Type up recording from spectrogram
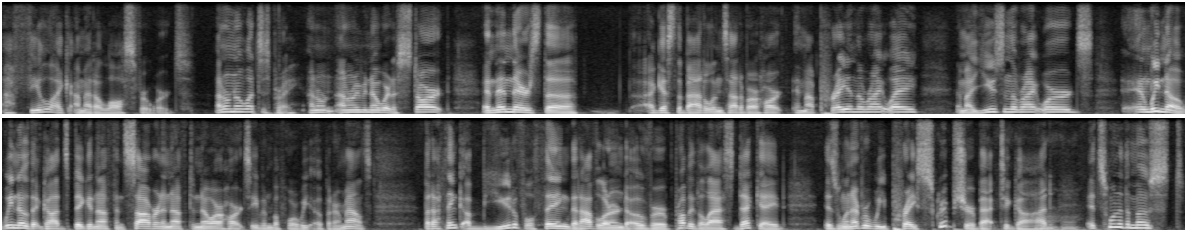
I feel like I'm at a loss for words. I don't know what to pray. I don't I don't even know where to start. And then there's the I guess the battle inside of our heart. Am I praying the right way? Am I using the right words? And we know, we know that God's big enough and sovereign enough to know our hearts even before we open our mouths. But I think a beautiful thing that I've learned over probably the last decade is whenever we pray scripture back to God, mm-hmm. it's one of the most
